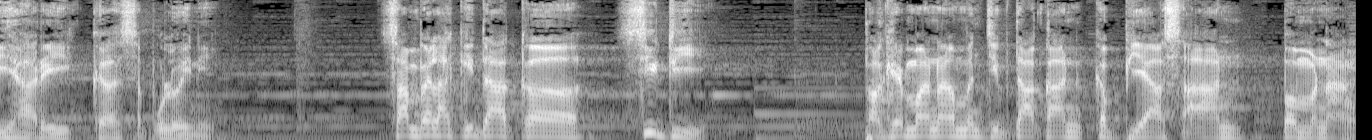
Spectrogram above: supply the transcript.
di hari ke-10 ini. Sampailah kita ke CD, bagaimana menciptakan kebiasaan pemenang.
